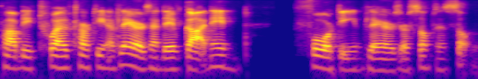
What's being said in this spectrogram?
probably 12, 13 players, and they've gotten in fourteen players or something, something,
